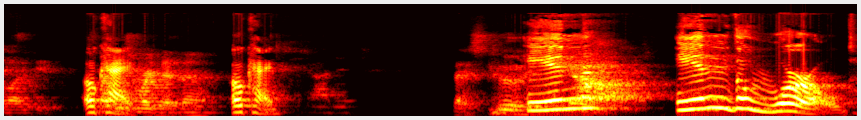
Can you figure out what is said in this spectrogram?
I like it. Okay, write that down. okay. That's good. In- Yeah. in the world,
